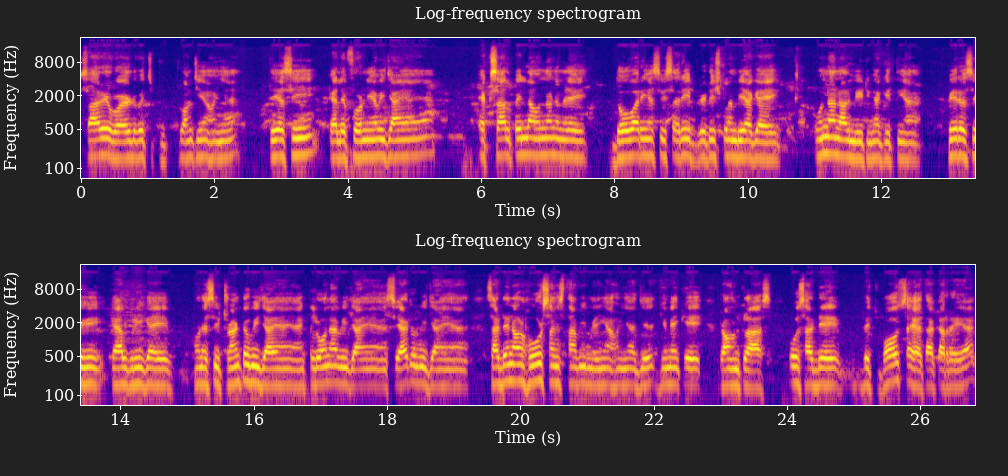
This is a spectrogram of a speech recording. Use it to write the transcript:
ਸਾਰੇ ਵਰਲਡ ਵਿੱਚ ਪਹੁੰਚੀਆਂ ਹੋਈਆਂ। ਤੇ ਅਸੀਂ ਕੈਲੀਫੋਰਨੀਆ ਵੀ ਜਾਏ ਆਏ ਹਾਂ। ਇੱਕ ਸਾਲ ਪਹਿਲਾਂ ਉਹਨਾਂ ਨੇ ਮਿਲੇ ਦੋ ਵਾਰੀ ਅਸੀਂ ਸਾਰੇ ਬ੍ਰਿਟਿਸ਼ ਕੋਲੰਬੀਆ ਗਏ, ਉਹਨਾਂ ਨਾਲ ਮੀਟਿੰਗਾਂ ਕੀਤੀਆਂ, ਫਿਰ ਅਸੀਂ ਕੈਲਗਰੀ ਗਏ, ਹੁਣ ਅਸੀਂ ਟੋਰਾਂਟੋ ਵੀ ਜਾਏ ਆਏ ਕਲੋਨਾ ਵੀ ਜਾਏ ਆਏ ਹਾਂ, ਸਿਆਟਲ ਵੀ ਜਾਏ ਹਾਂ, ਸਾਡੇ ਨਾਲ ਹੋਰ ਸੰਸਥਾ ਵੀ ਮਿਲੀਆਂ ਹੋਈਆਂ ਜਿ- ਜਿਵੇਂ ਕਿ ਰਾਉਂਡ ਕਲਾਸ, ਉਹ ਸਾਡੇ ਵਿੱਚ ਬਹੁਤ ਸਹਾਇਤਾ ਕਰ ਰਹੇ ਆ।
